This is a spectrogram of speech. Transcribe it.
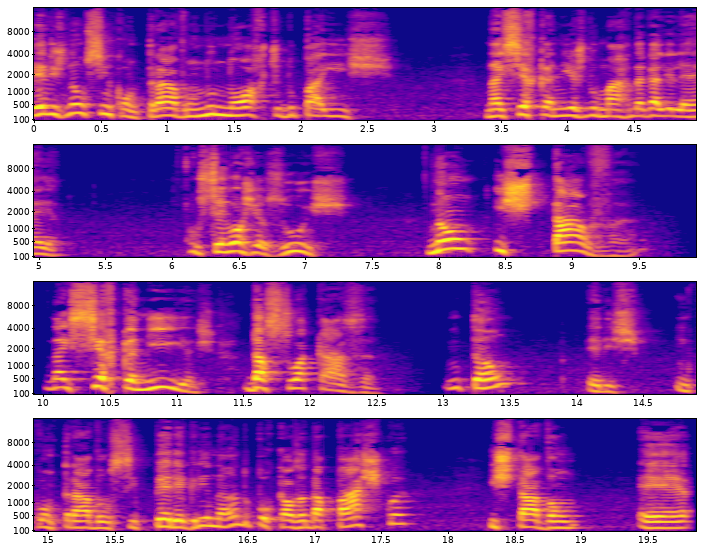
Eles não se encontravam no norte do país, nas cercanias do Mar da Galileia. O Senhor Jesus não estava nas cercanias da sua casa. Então, eles encontravam-se peregrinando por causa da Páscoa, estavam é,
